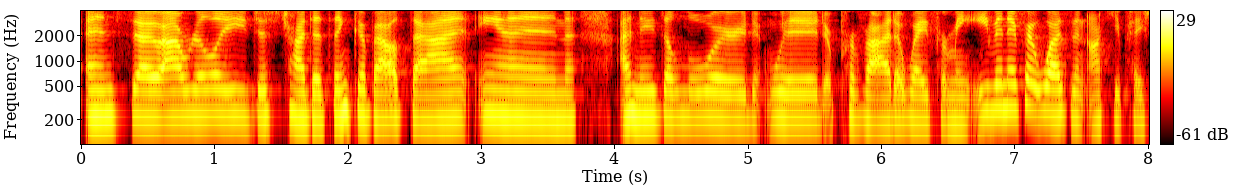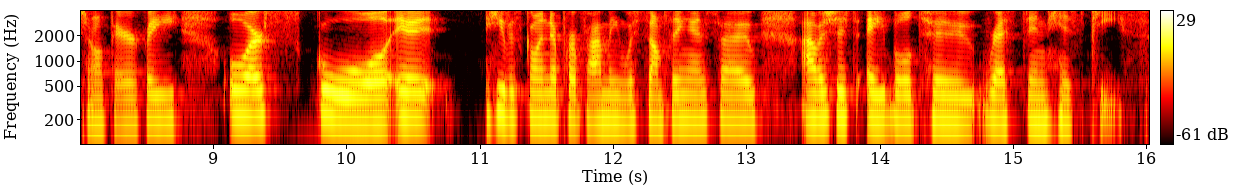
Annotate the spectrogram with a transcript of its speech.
And so I really just tried to think about that. And I knew the Lord would provide a way for me, even if it wasn't occupational therapy or school. It, he was going to provide me with something. And so I was just able to rest in his peace.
